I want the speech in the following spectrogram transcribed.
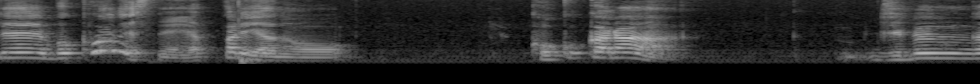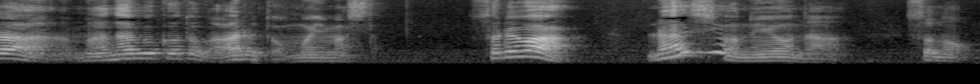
る。で僕はですねやっぱりあのここから自分が学ぶことがあると思いました。それはラジオのようなその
